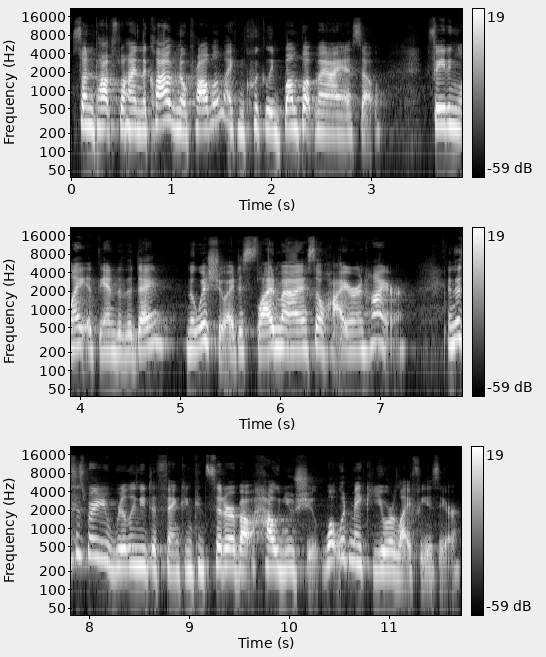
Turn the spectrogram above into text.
Sun pops behind the cloud, no problem, I can quickly bump up my ISO. Fading light at the end of the day, no issue, I just slide my ISO higher and higher. And this is where you really need to think and consider about how you shoot. What would make your life easier?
